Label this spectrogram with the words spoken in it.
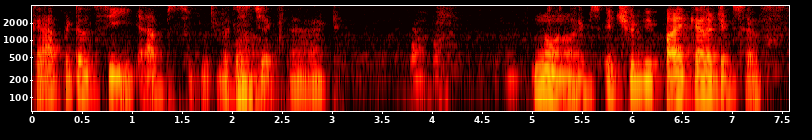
Capital C, absolutely. Let's check that. No, no, it's it should be PyCaret itself.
